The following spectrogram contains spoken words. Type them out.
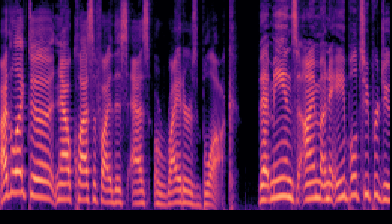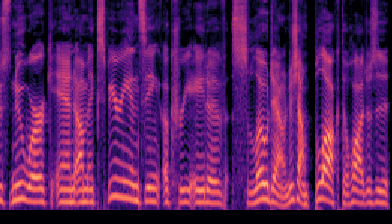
I'd like to now classify this as a writer's block. That means I'm unable to produce new work and I'm experiencing a creative slowdown. 就想 block 的话，就是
